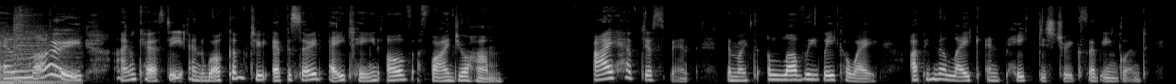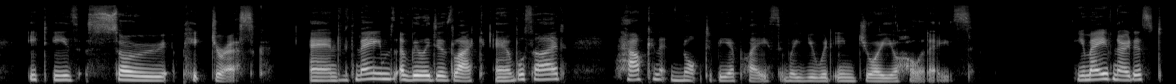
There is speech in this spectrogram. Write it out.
Hello, I'm Kirsty, and welcome to episode 18 of Find Your Hum. I have just spent the most lovely week away up in the Lake and Peak districts of England. It is so picturesque, and with names of villages like Ambleside, how can it not be a place where you would enjoy your holidays? You may have noticed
